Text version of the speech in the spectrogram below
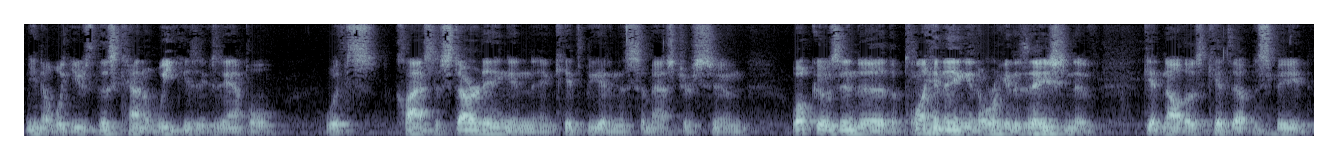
you know, we'll use this kind of week as example with classes starting and, and kids beginning the semester soon what goes into the planning and organization of getting all those kids up to speed?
